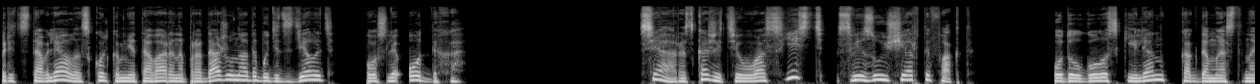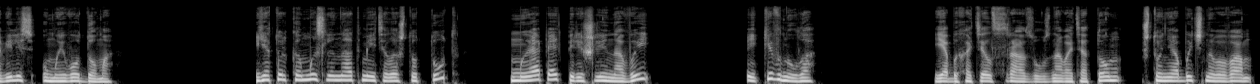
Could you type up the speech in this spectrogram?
представляла, сколько мне товара на продажу надо будет сделать после отдыха. «Ся, расскажите, у вас есть связующий артефакт?» Подал голос Киллиан, когда мы остановились у моего дома. Я только мысленно отметила, что тут мы опять перешли на «вы» и кивнула. Я бы хотел сразу узнавать о том, что необычного вам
